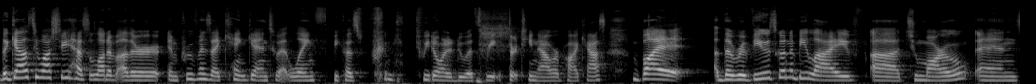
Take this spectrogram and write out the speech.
The Galaxy Watch 3 has a lot of other improvements I can't get into at length because we don't want to do a three, 13 hour podcast. But the review is going to be live uh tomorrow and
